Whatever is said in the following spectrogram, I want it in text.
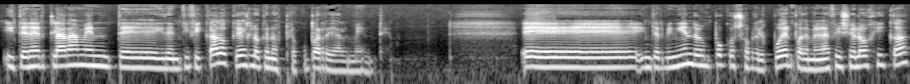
y tener claramente identificado qué es lo que nos preocupa realmente. Eh, interviniendo un poco sobre el cuerpo de manera fisiológica,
